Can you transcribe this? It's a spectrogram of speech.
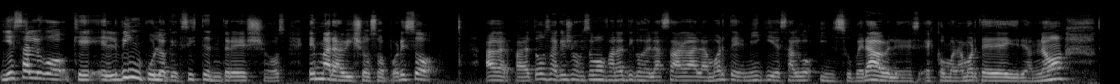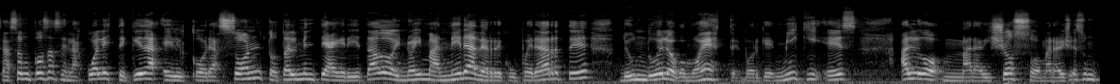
Y es algo que el vínculo que existe entre ellos es maravilloso. Por eso a ver, para todos aquellos que somos fanáticos de la saga, la muerte de Mickey es algo insuperable, es, como la muerte de Adrian, ¿no? O sea, son cosas en las cuales te queda el corazón totalmente agrietado y no hay manera de recuperarte de un duelo como este, porque Mickey es algo maravilloso, maravilloso, es un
